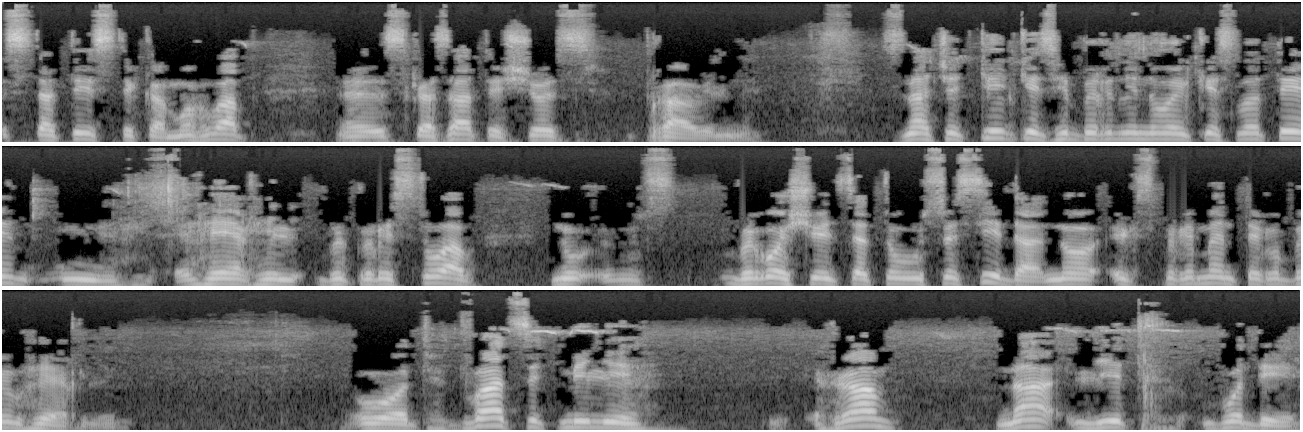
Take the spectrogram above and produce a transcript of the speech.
статистика могла б е, сказати щось правильне. Значить, кількість гіберлінової кислоти Гергель використовував, ну, вирощується то у сусіда, але експерименти робив Герлін. От, 20 мг на літр води.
